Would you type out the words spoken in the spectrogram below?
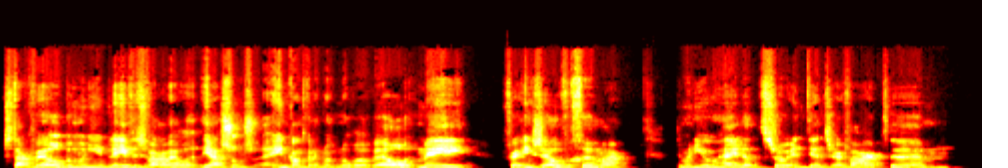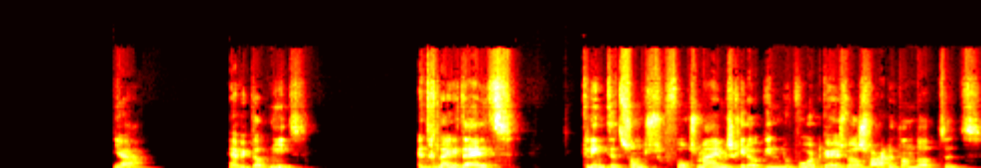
sta ik wel op een manier in het leven. Dus waren wel, ja, soms aan de ene kant kan ik me ook nog wel, wel mee vereenzelvigen, maar de manier hoe hij dat zo intens ervaart, um, ja, heb ik dat niet. En tegelijkertijd klinkt het soms volgens mij misschien ook in de woordkeuze wel zwaarder dan dat het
